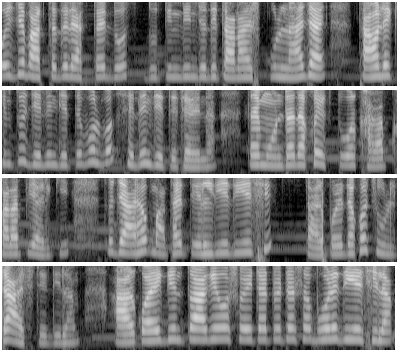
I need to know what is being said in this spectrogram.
ওই যে বাচ্চাদের একটাই দোষ, দু তিন দিন যদি টানা স্কুল না যায়, তাহলে কিন্তু যেদিন যেতে বলব, সেদিন যেতে চায় না। তাই মনটা দেখো একটু ওর খারাপ খারাপই আর কি। তো যাই হোক, মাথায় তেল দিয়ে দিয়েছি। তারপরে দেখো চুলটা আঁচড়ে দিলাম। আর কয়েকদিন তো আগে ও সোয়েটার টোয়েটার সব ভরে দিয়েছিলাম।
